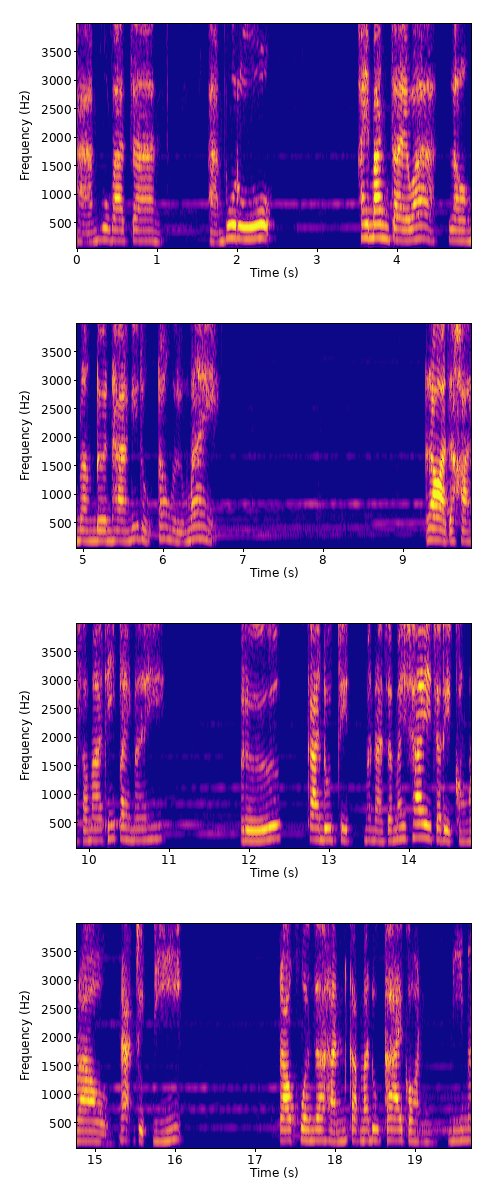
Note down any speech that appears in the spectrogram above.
ถามครูบาอาจารย์ ถามผู้รู้ ให้มั่นใจว่าเรากำลังเดินทางที่ถูกต้องหรือไม่ เราอาจจะขาดสมาธิไปไหม หรือการดูจิตมันอาจจะไม่ใช่จริตของเราณจุดนี้ เราควรจะหันกลับมาดูกายก่อนนี้ไหม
